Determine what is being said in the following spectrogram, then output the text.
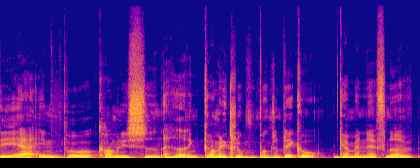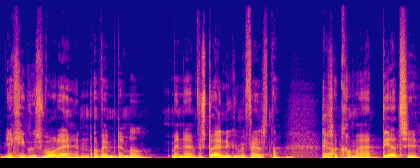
Det er inde på comedy-siden. Hvad hedder den? Comedyklubben.dk kan man øh, finde ud af. Jeg kan ikke huske, hvor det er henne, og hvem det er med. Men øh, hvis du er i Nykøbing Falster, Ja. så kommer jeg dertil.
